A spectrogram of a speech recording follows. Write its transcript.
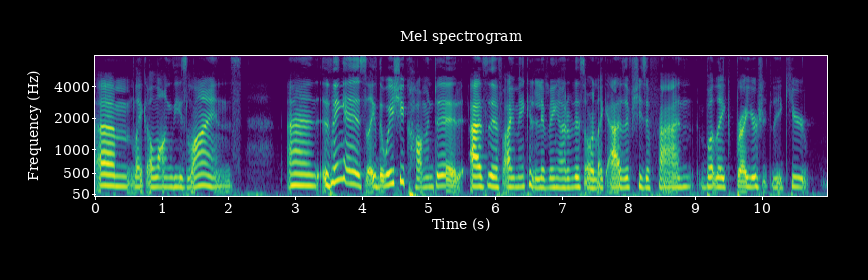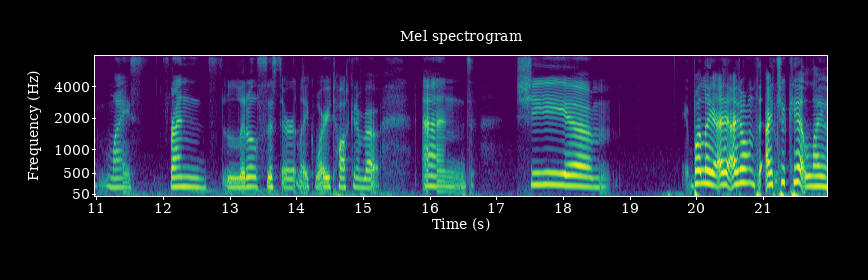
um like along these lines. And the thing is like the way she commented as if i make a living out of this or like as if she's a fan but like bro you're like you're my friend's little sister like what are you talking about? And she um but like I, I don't I took it like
